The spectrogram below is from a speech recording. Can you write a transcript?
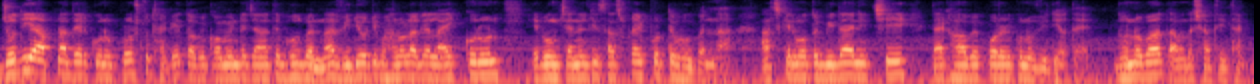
যদি আপনাদের কোনো প্রশ্ন থাকে, তবে কমেন্টে জানাতে ভুলবেন না। ভিডিওটি ভালো লাগলে লাইক করুন এবং চ্যানেলটি সাবস্ক্রাইব করতে ভুলবেন না। আজকের মতো বিদায় নিচ্ছি। দেখা হবে পরের কোনো ভিডিওতে। ধন্যবাদ। আমাদের সাথেই থাকবেন।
